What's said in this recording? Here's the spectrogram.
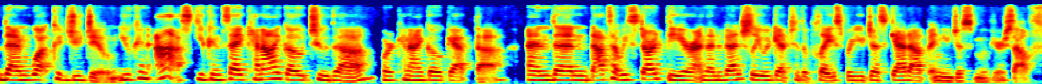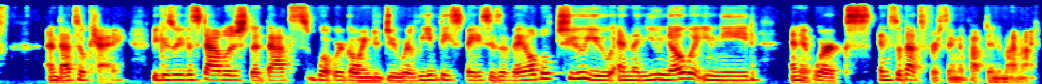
then what could you do? You can ask. You can say, can I go to the, or can I go get the? And then that's how we start the year. And then eventually we get to the place where you just get up and you just move yourself. And that's okay because we've established that that's what we're going to do. We'll leave these spaces available to you, and then you know what you need and it works. And so that's the first thing that popped into my mind.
